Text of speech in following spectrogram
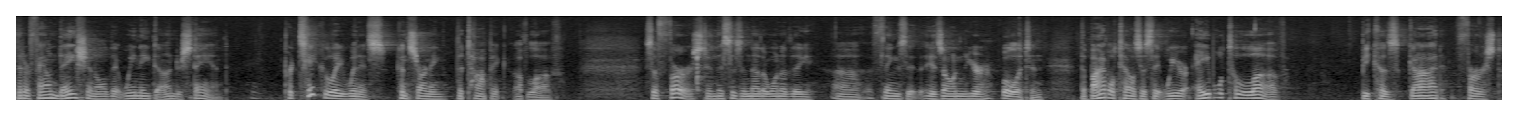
that are foundational that we need to understand, particularly when it's concerning the topic of love. So, first, and this is another one of the uh, things that is on your bulletin, the Bible tells us that we are able to love because God first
